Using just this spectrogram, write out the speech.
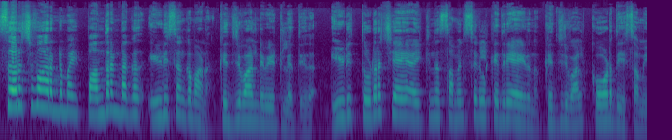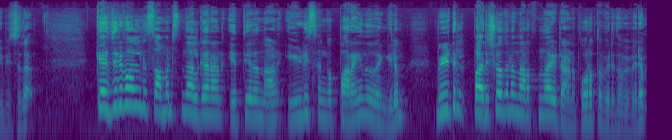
സെർച്ച് വാറന്റുമായി പന്ത്രണ്ടംഗ ഇ ഡി സംഘമാണ് കെജ്രിവാളിന്റെ വീട്ടിലെത്തിയത്. ഇ ഡി തുടർച്ചയായി അയക്കുന്ന സമൻസുകൾക്കെതിരെയായിരുന്നു കെജ്രിവാൾ കോടതിയെ സമീപിച്ചത്. കെജ്രിവാളിന് സമൻസ് നൽകാനാണ് എത്തിയതെന്നാണ് ഇ ഡി സംഘം പറയുന്നതെങ്കിലും വീട്ടിൽ പരിശോധന നടത്തുന്നതായിട്ടാണ് പുറത്തു വരുന്ന വിവരം.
